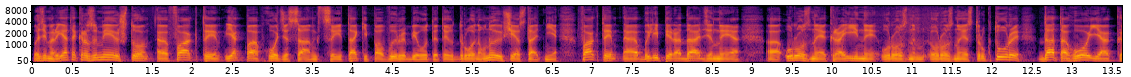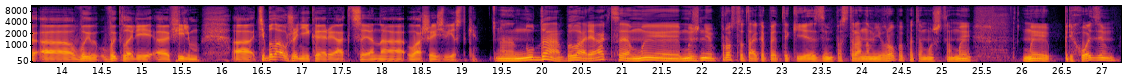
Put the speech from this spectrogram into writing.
Владимир я так разумею что э, факты як по обходе санкцыі так и по вырабе вот этих дронов Ну и все астатнія факты э, были перададзеныя э, у розныя краіны у розным у розныя структуры до того як вы выклалі фильм. Ці была уже нейкая реакция на ваши звестки Ну да была реакция. Мы мы же не просто так опять-таки ездим по странам Европы потому что мы мы приходим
